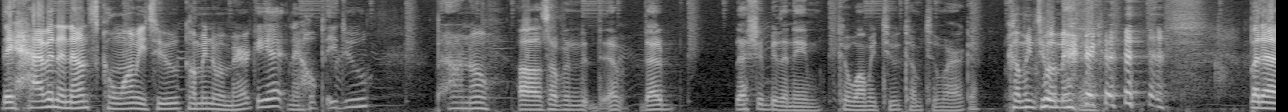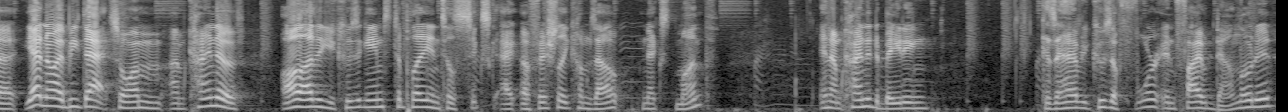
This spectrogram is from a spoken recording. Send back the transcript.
they haven't announced Kiwami 2 coming to America yet, and I hope they do. But I don't know. Uh, I was hoping that, that that should be the name. Kiwami Two Come to America. Coming to America. but uh, yeah, no, I beat that, so I'm I'm kind of all out of Yakuza games to play until six officially comes out next month, and I'm kind of debating because I have Yakuza four and five downloaded.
